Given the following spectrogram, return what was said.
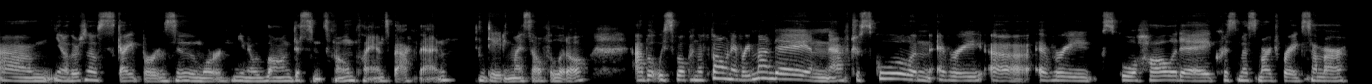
Um, you know, there's no Skype or Zoom or you know long distance phone plans back then dating myself a little. Uh, but we spoke on the phone every monday and after school and every uh, every school holiday christmas march break summer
